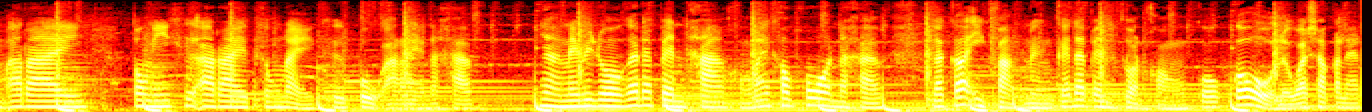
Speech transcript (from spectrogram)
ำอะไร ตรงนี้คืออะไรตรงไหนคือปลูกอะไรนะครับ อย่างในวิดีโอก็จะเป็นทางของไร่ข้าวโพดนะครับ แล้วก็อีกฝั่งหนึ่งก็จะเป็นส่วนของโกโก้ หรือว่าช็อกโกแลต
